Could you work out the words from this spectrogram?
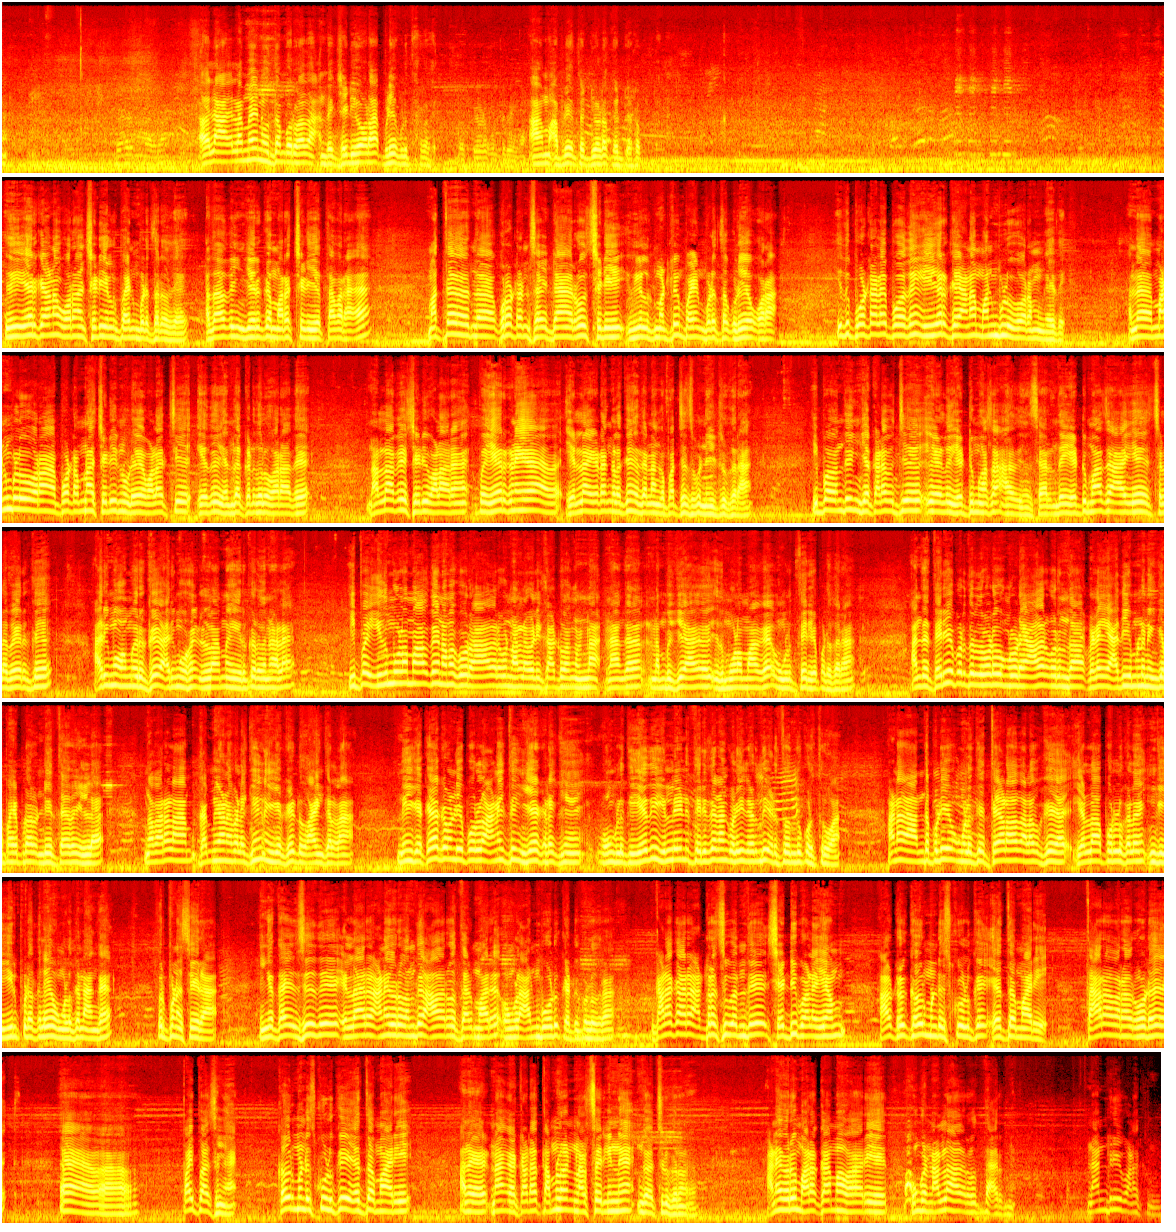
அதெல்லாம் எல்லாமே நூற்றம்பது ரூபா தான். அந்த செடியோட அப்படியே கொடுத்துட்றது. ஆமாம் அப்படியே தொட்டியோட தொட்டியோட இது இயற்கையான உரம் செடிகளுக்கு பயன்படுத்துறது. அதாவது இங்கே இருக்க மரச்செடியை தவிர மற்ற இந்த குரோட்டன் சைட்டை ரோஸ் செடி இதுகளுக்கு மட்டும் பயன்படுத்தக்கூடிய உரம். இது போட்டாலே போதும். இயற்கையான மண்புழு உரம்ங்க இது. அந்த மண்புழு உரம் போட்டோம்னா செடியினுடைய வளர்ச்சி எதுவும் எந்த கெடுதலும் வராது. நல்லாவே செடி வளரேன். இப்போ ஏற்கனவே எல்லா இடங்களுக்கும் இதை நாங்கள் பர்ச்சேஸ் பண்ணிகிட்ருக்குறோம் இப்போ வந்து இங்கே கடை வச்சு ஏழு எட்டு மாதம் ஆகுதுங்க சார் இந்த எட்டு மாதம் ஆகி சில பேருக்கு அறிமுகம் இருக்குது அறிமுகம் இல்லாமல் இருக்கிறதுனால இப்போ இது மூலமாகவே நமக்கு ஒரு ஆதரவு நல்ல வழி காட்டுவாங்கன்னா நாங்கள் நம்பிக்கையாக இது மூலமாக உங்களுக்கு தெரியப்படுத்துகிறேன் அந்த தெரியப்படுத்துறதோடு உங்களுடைய ஆதரவு இருந்தால் விலை அதிகம்னு நீங்கள் பயப்பட வேண்டிய தேவையில்லை. இங்கே வரலாம். கம்மியான விலைக்கும் நீங்கள் கேட்டு வாங்கிக்கலாம். நீங்கள் கேட்க வேண்டிய பொருள் அனைத்தும் இங்கே கிடைக்கும். உங்களுக்கு எது இல்லைன்னு தெரியுதோ? நாங்கள் வெளியிலேருந்து எடுத்து வந்து கொடுத்துருவோம். ஆனால் அந்தபடி உங்களுக்கு தேடாத அளவுக்கு எல்லா பொருட்களும் இங்கே இருப்பிடத்துலேயே உங்களுக்கு நாங்கள் விற்பனை செய்கிறோம் நீங்கள் தயவுசெய்து எல்லோரும் அனைவரும் வந்து ஆதரவு தருமாறு உங்களை அன்போடு கேட்டுக்கொள்கிறோம். கடைக்கார அட்ரஸ் வந்து செட்டிப்பாளையம் ஆஃப்டர் கவர்மெண்ட் ஸ்கூலுக்கு ஏற்ற மாதிரி தாராவரம் ரோடு பைபாஸுங்க கவர்மெண்ட் ஸ்கூலுக்கு ஏற்ற மாதிரி அந்த நாங்கள் கடை தமிழன் நர்சரின்னு இங்கே வச்சுருக்குறோம். அனைவரும் மறக்காமல் வாரி. உங்கள் நல்ல ஆதரவு தாருங்க நன்றி வணக்கம்.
